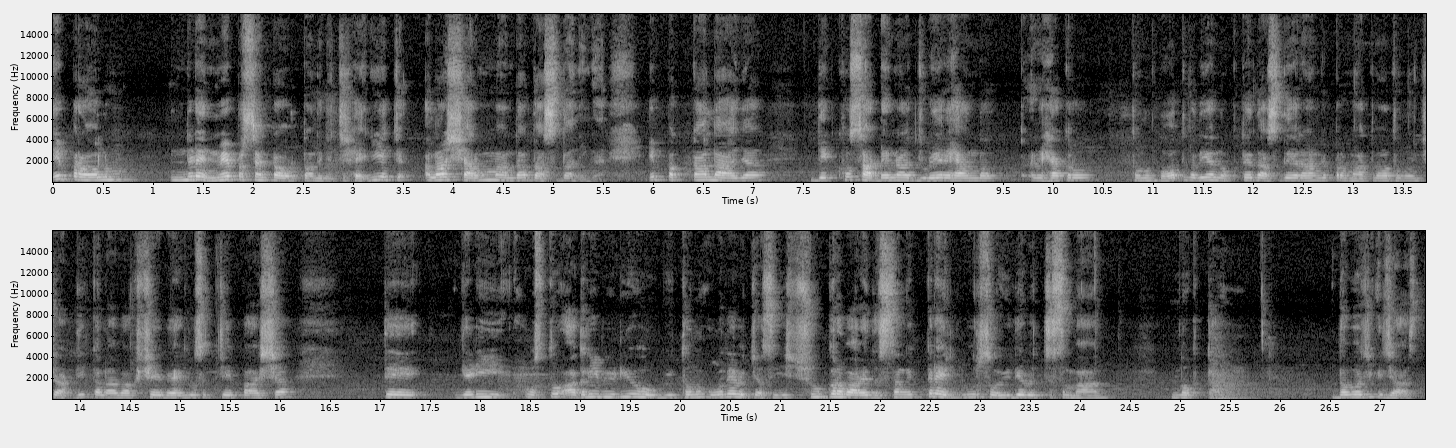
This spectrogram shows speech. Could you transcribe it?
ਇਹ ਪ੍ਰੋਬਲਮ 99% ਔਰਤਾਂ ਦੇ ਵਿੱਚ ਹੈਗੀ ਹੈ ਚ ਅਲਾ ਸ਼ਰਮ ਆਉਂਦਾ ਦੱਸਦਾ ਨਹੀਂਗਾ ਇਹ ਪੱਕਾ ਇਲਾਜ ਆ। ਦੇਖੋ ਸਾਡੇ ਨਾਲ ਜੁੜੇ ਰਹਿਆ ਰਿਹਾ ਕਰੋ। ਤੁਹਾਨੂੰ ਬਹੁਤ ਵਧੀਆ ਨੁਕਤੇ ਦੱਸਦੇ ਰਹਾਂਗੇ। ਪ੍ਰਮਾਤਮਾ ਤੁਹਾਨੂੰ ਚੜ੍ਹਦੀ ਕਲਾ ਬਖਸ਼ੇ, ਵਾਹਿਗੁਰੂ, ਸੱਚੇ ਪਾਤਸ਼ਾਹ। ਤੇ ਜਿਹੜੀ ਉਸ ਤੋਂ ਅਗਲੀ ਵੀਡੀਓ ਹੋਊਗੀ, ਤੁਹਾਨੂੰ ਉਹਦੇ ਵਿੱਚ ਅਸੀਂ ਸ਼ੂਗਰ ਬਾਰੇ ਦੱਸਾਂਗੇ। ਘਰੇਲੂ ਰਸੋਈ ਦੇ ਵਿੱਚ ਸਮਾਨ, ਨੁਕਤਾ। ਦਵੋ ਜੀ, ਇਜਾਜ਼ਤ।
